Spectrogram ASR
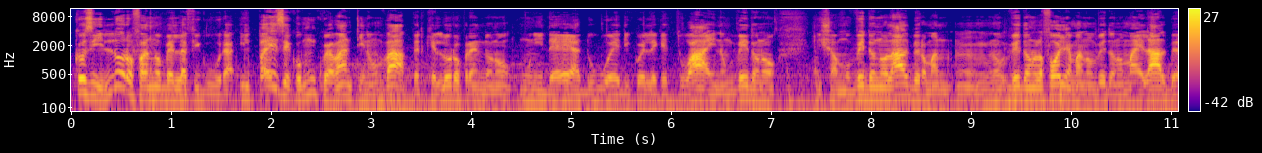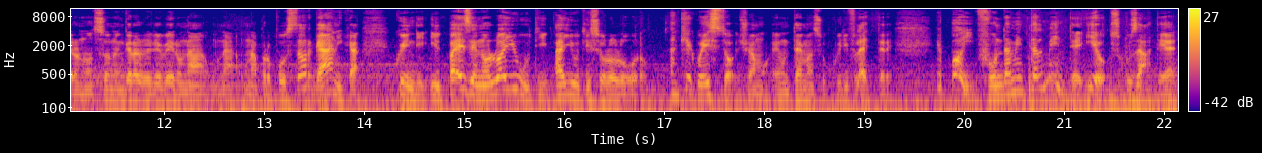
così loro fanno bella figura. Il paese comunque avanti non va perché loro prendono un'idea, due di quelle che tu hai, non vedono, diciamo, vedono l'albero, ma eh, vedono la foglia ma non vedono mai l'albero, non sono in grado di avere una, una, una proposta organica, quindi il paese non lo aiuti, aiuti solo loro. Anche questo, diciamo, è un tema su cui riflettere. E poi, fondamentalmente, onestamente io, scusate, eh,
